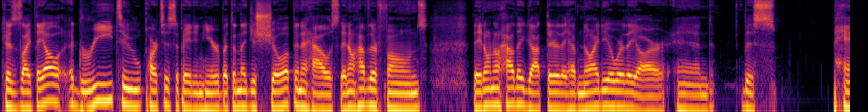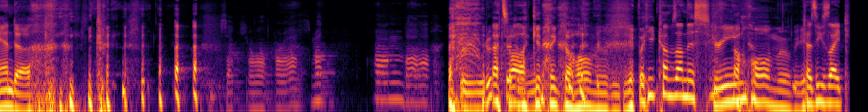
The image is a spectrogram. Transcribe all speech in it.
because like they all agree to participate in here but then they just show up in a house they don't have their phones they don't know how they got there they have no idea where they are and this panda Sexual harassment. That's all I could think the whole movie, dude. but he comes on this screen The whole movie. because he's like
